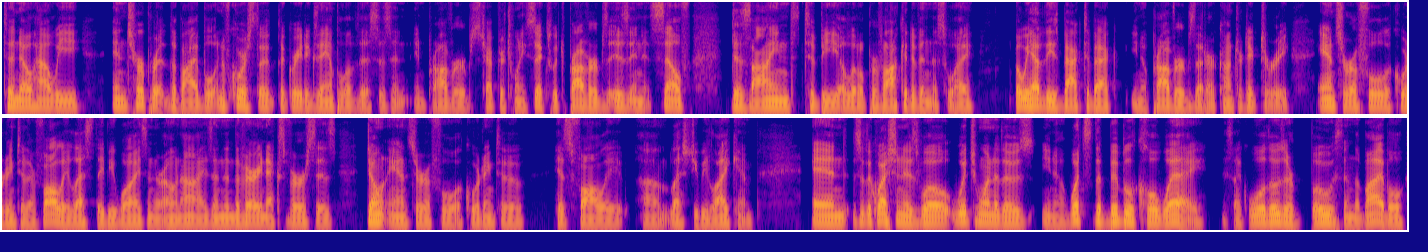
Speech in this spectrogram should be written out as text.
to know how we interpret the bible and of course the, the great example of this is in, in proverbs chapter 26 which proverbs is in itself designed to be a little provocative in this way but we have these back-to-back you know proverbs that are contradictory answer a fool according to their folly lest they be wise in their own eyes and then the very next verse is don't answer a fool according to his folly, um, lest you be like him. And so the question is, well, which one of those, you know, what's the biblical way? It's like, well, those are both in the Bible.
